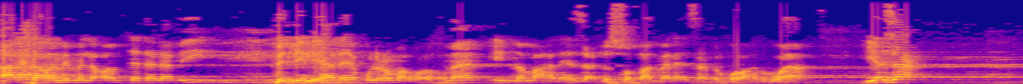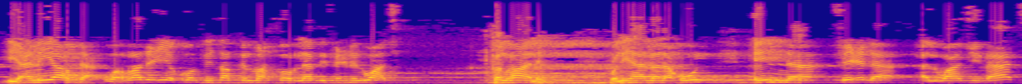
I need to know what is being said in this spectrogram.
أكثر ممن لو أمتثل بالدين. لهذا يقول عمر وعثمان إن الله لا يزع بالسلطان ما لا يزع بالقرآن. ويزع يعني يردع والردع يكون في ترك المحظور لا بفعل الواجب في الغالب. ولهذا نقول إن فعل الواجبات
